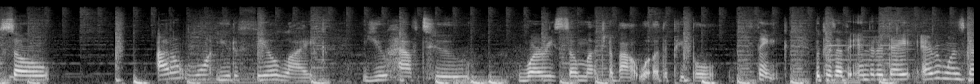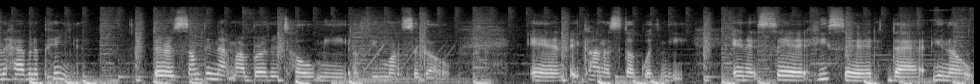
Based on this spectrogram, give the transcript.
So I don't want you to feel like you have to worry so much about what other people think because at the end of the day, everyone's going to have an opinion. There is something that my brother told me a few months ago and it kind of stuck with me. And it said, he said that, you know,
